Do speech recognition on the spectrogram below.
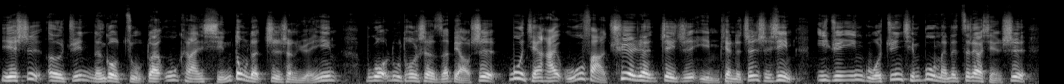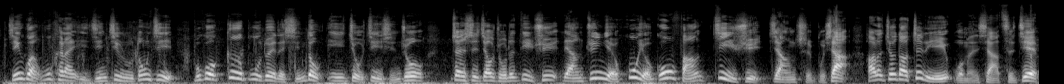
也是俄军能够阻断。乌克兰行动的制胜原因。不过，路透社则表示，目前还无法确认这支影片的真实性。依据英国军情部门的资料显示，尽管乌克兰已经进入冬季，不过各部队的行动依旧进行中。战事焦灼的地区，两军也互有攻防，继续僵持不下。好了，就到这里，我们下次见。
